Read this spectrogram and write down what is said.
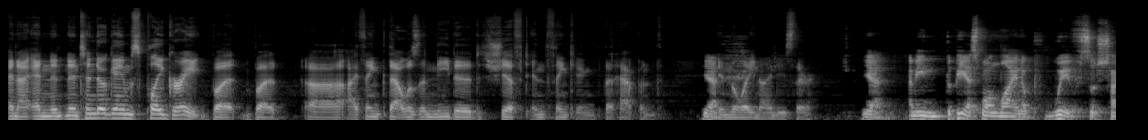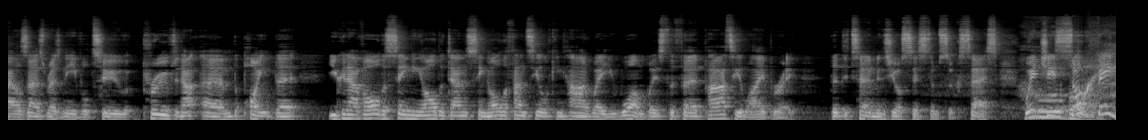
And I and N- Nintendo games play great, but but uh, I think that was a needed shift in thinking that happened Yeah. in the late '90s. There, Yeah, I mean the PS1 lineup with such titles as Resident Evil 2 proved an- um, the point that you can have all the singing, all the dancing, all the fancy-looking hardware you want, but it's the third-party library that determines your system's success, which is Oh, boy. something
